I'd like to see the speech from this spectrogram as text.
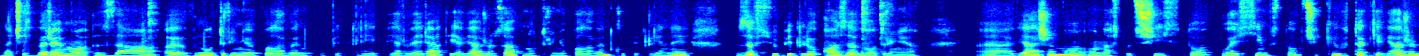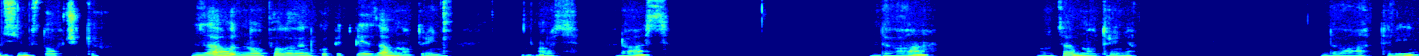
Значить, беремо за е, внутрішню половинку петлі перший ряд, я в'яжу за внутрішню половинку петлі, не за всю петлю, а за внутрішню. В'яжемо, у нас тут 6 стоп, ой, 7 стовпчиків, так і в'яжемо 7 стовпчиків за одну половинку петлі, за внутрішню. Ось, раз, два, оце внутрішня. Два, три.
